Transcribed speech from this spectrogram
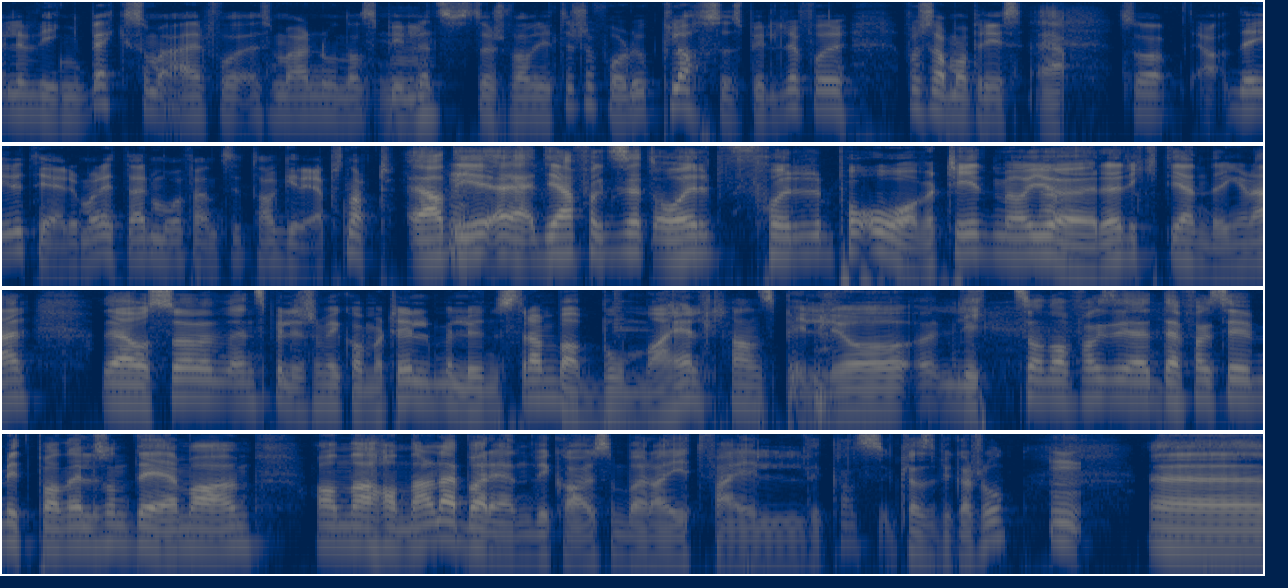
eller Wingback, som er, for, som er noen av spillets største favoritter, så får du klassespillere for, for samme pris. Ja. Så ja, det irriterer meg litt. Der må Fantasy ta grep snart. Ja, de, eh, de er faktisk et år for, på overtid med å gjøre riktige endringer der. Det er også en spiller som vi kommer til, med Lundstrand, bare bomma helt. Han spiller jo litt sånn offensiv, defensiv midtbane, eller sånn DM-AM. Han, han er der bare en vikar som bare har gitt feil klass, klassifikasjon. Mm. Uh,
